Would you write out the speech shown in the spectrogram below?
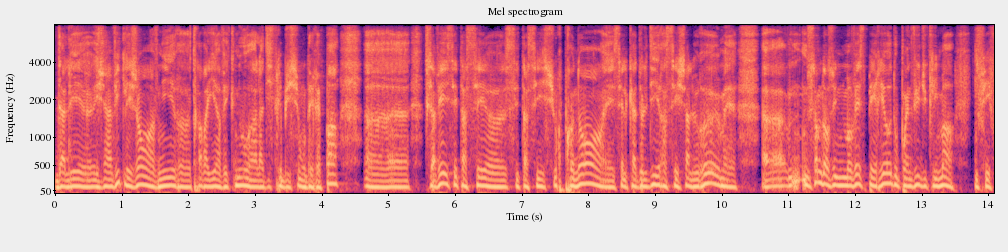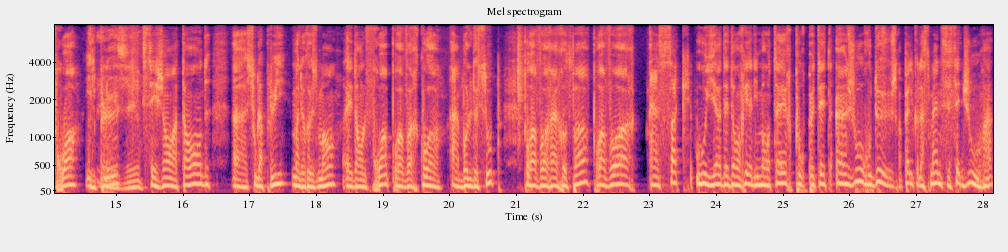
d'aller, et j'invite les gens à venir travailler avec nous à la distribution des repas. Vous savez, c'est assez, c'est assez surprenant, et c'est le cas de le dire, assez chaleureux, mais nous sommes dans une mauvaise période au point de vue du climat. Il fait froid, il pleut, Bien sûr. ces gens attendent euh, sous la pluie, malheureusement, et dans le froid pour avoir quoi? Un bol de soupe, pour avoir un repas, pour avoir un sac où il y a des denrées alimentaires pour peut-être un jour ou deux. Je rappelle que la semaine c'est sept jours, hein.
